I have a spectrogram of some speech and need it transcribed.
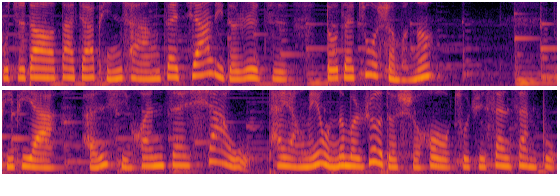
不知道大家平常在家里的日子都在做什么呢？皮皮呀，很喜欢在下午太阳没有那么热的时候出去散散步。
